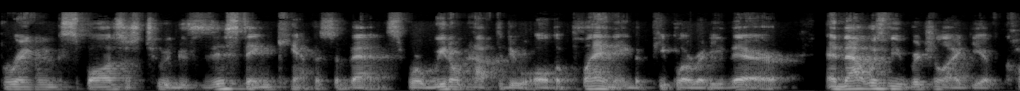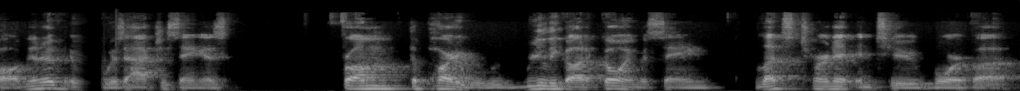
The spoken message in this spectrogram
bring sponsors to existing campus events where we don't have to do all the planning, the people are already there. And that was the original idea of Kognitive. It was actually saying is from the party where we really got it going was saying let's turn it into more of a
